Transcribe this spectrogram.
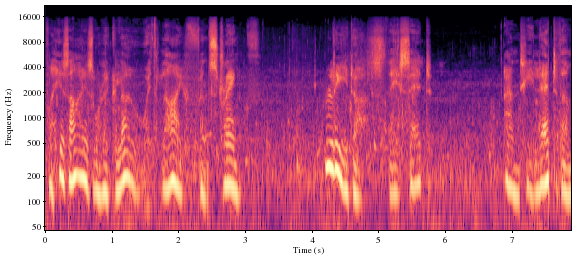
for his eyes were aglow with life and strength. Lead us, they said, and he led them.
